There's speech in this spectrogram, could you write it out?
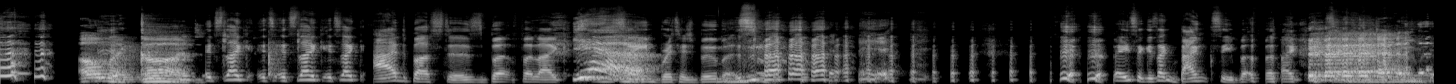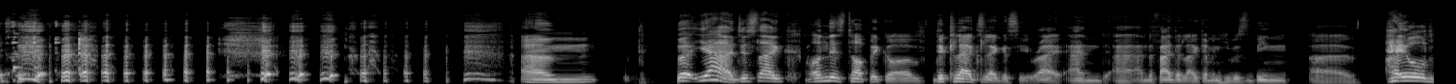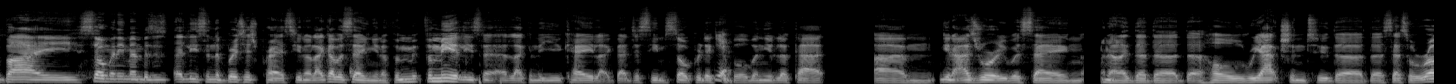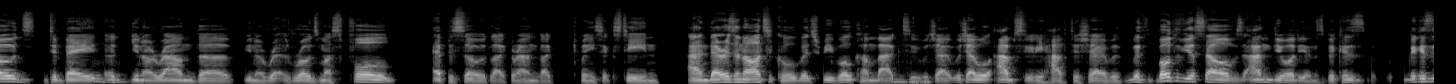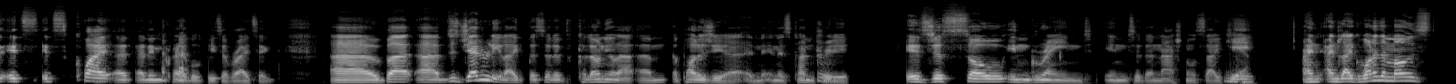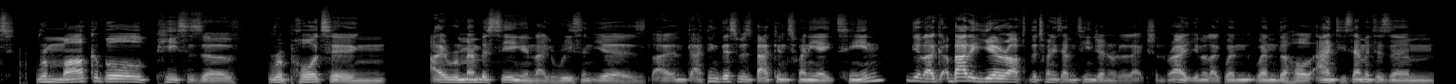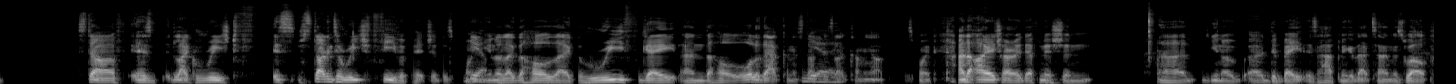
Oh my god! It's like it's it's like it's like Adbusters, but for like Yeah. insane British boomers. Basic, it's like Banksy, but for like. um, but yeah, just like on this topic of de Klerk's legacy, right, and uh, and the fact that like I mean he was being uh hailed by so many members, at least in the British press. You know, like I was saying, you know, for me, for me at least, uh, like in the UK, like that just seems so predictable when you look at, um, you know, as Rory was saying, you know, like the the the whole reaction to the the Cecil Rhodes debate, uh, Mhm. you know, around the you know Rhodes must fall episode, like around like 2016. And there is an article which we will come back to, Mhm. which I which I will absolutely have to share with with both of yourselves and the audience because because it's it's quite a, an incredible piece of writing. Uh, but uh, just generally, like the sort of colonial uh, um, apologia in in this country is just so ingrained into the national psyche, Yeah. and and like one of the most remarkable pieces of reporting I remember seeing in like recent years. I, I think this was back in 2018. You know, like about a year after the 2017 general election, right? You know, like when when the whole anti-Semitism stuff is like reached is starting to reach fever pitch at this point. Yeah. You know, like the whole like Wreathgate and the whole all of that kind of stuff Yeah, is like coming up at this point, and the IHRA definition, uh, you know, uh, debate is happening at that time as well.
